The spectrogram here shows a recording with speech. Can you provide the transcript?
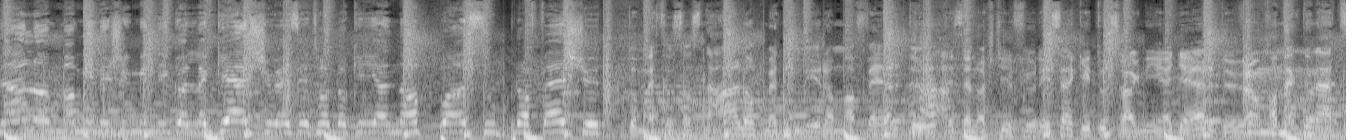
Nálam a minőség mindig a legelső Ezért hordok éjjel-nappal szupra felsőt. Tudom ezt azt használok, mert nem bírom a ferdőt. Ezzel a stílfűrészel ki tudsz vágni egy erdőt. A McDonald's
